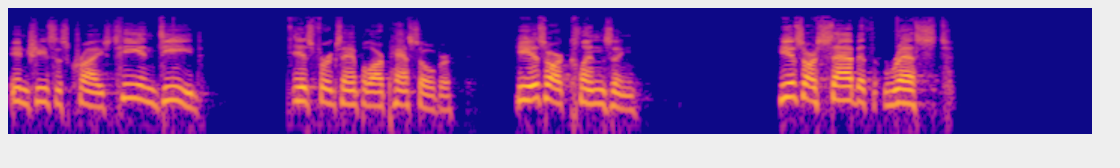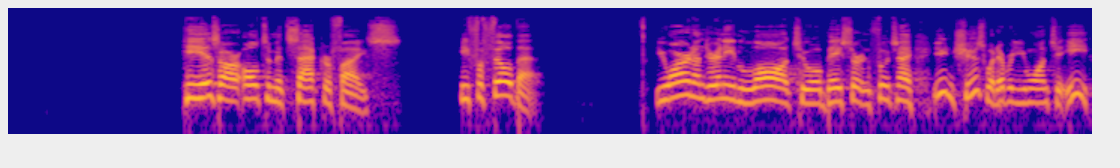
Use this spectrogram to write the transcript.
in Jesus Christ. He indeed is, for example, our Passover, He is our cleansing, He is our Sabbath rest. He is our ultimate sacrifice. He fulfilled that. You aren't under any law to obey certain foods. Now, you can choose whatever you want to eat,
